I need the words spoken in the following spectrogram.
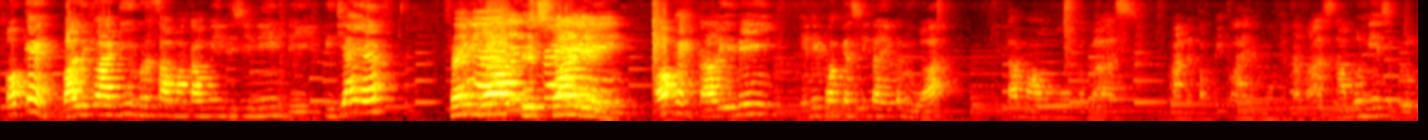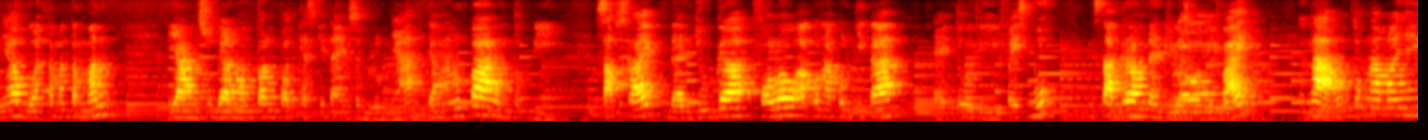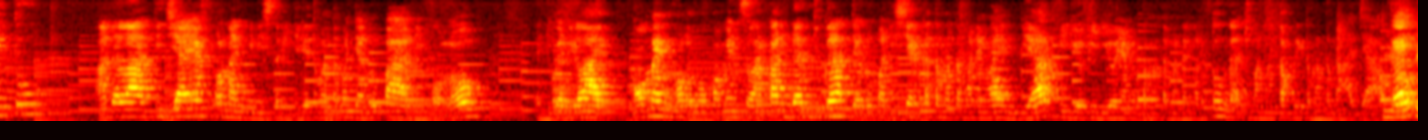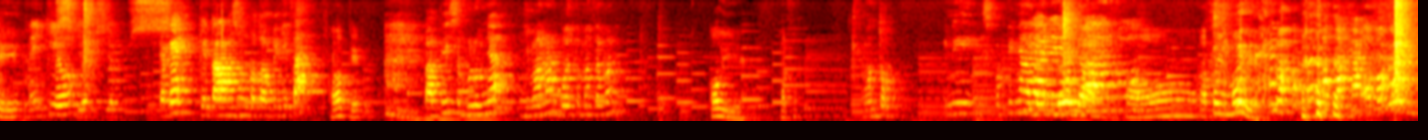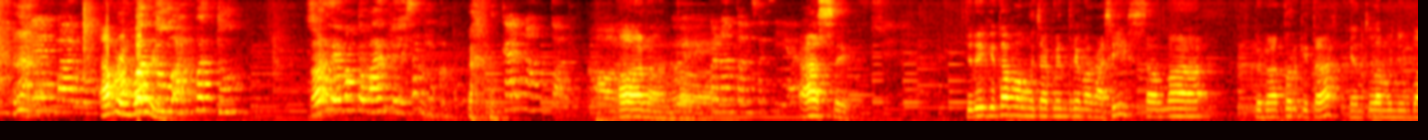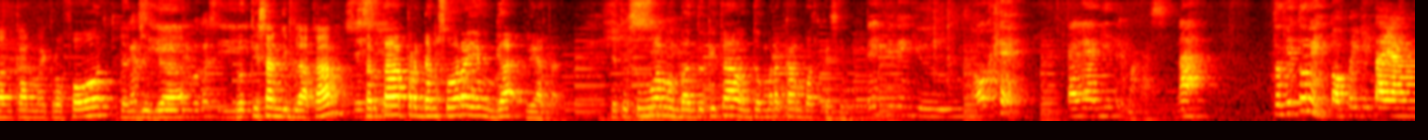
Oke, balik lagi bersama kami di sini di TGIF. Thank God it's Friday. Oke, kali ini ini podcast kita yang kedua. Kita mau ngebahas ada topik lah yang mau kita bahas. Namun nih sebelumnya buat teman-teman yang sudah nonton podcast kita yang sebelumnya, jangan lupa untuk di subscribe dan juga follow akun-akun kita yaitu di Facebook, Instagram dan juga Spotify. Nah, untuk namanya itu adalah TGIF Online Ministry. Jadi teman-teman jangan lupa di follow dan juga di like, komen kalau mau komen silakan dan juga jangan lupa di share ke teman-teman yang lain biar video-video yang teman-teman dengar itu nggak cuma mentok di teman-teman aja. Oke, Yoi. thank you. Oke, kita langsung ke topik kita. Oke. Tapi sebelumnya gimana buat teman-teman Oh iya. Apa? untuk ini sepertinya Iya, ada yang ada yang beda. baru. Oh, apa yang baru ya? Ada yang baru. Apa yang baru? ya? tuh? Apa tuh? Baru emang kemarin Felisan ngikut. Kan nonton. Oh, nonton. Penonton setia. Asik. Jadi kita mau ngucapin terima kasih sama donatur kita yang telah menyumbangkan mikrofon dan kasih, juga lukisan di belakang Sisi. serta peredam suara yang nggak kelihatan. Itu semua membantu kita untuk merekam podcast ini. Thank you, thank you. Oke, kali lagi terima kasih. Nah, untuk itu nih topik kita yang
